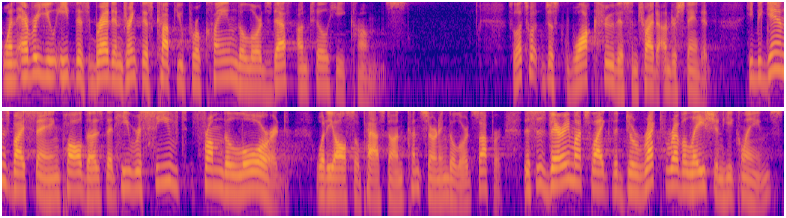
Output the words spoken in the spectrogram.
whenever you eat this bread and drink this cup, you proclaim the Lord's death until he comes. So let's just walk through this and try to understand it. He begins by saying, Paul does, that he received from the Lord what he also passed on concerning the Lord's Supper. This is very much like the direct revelation he claims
